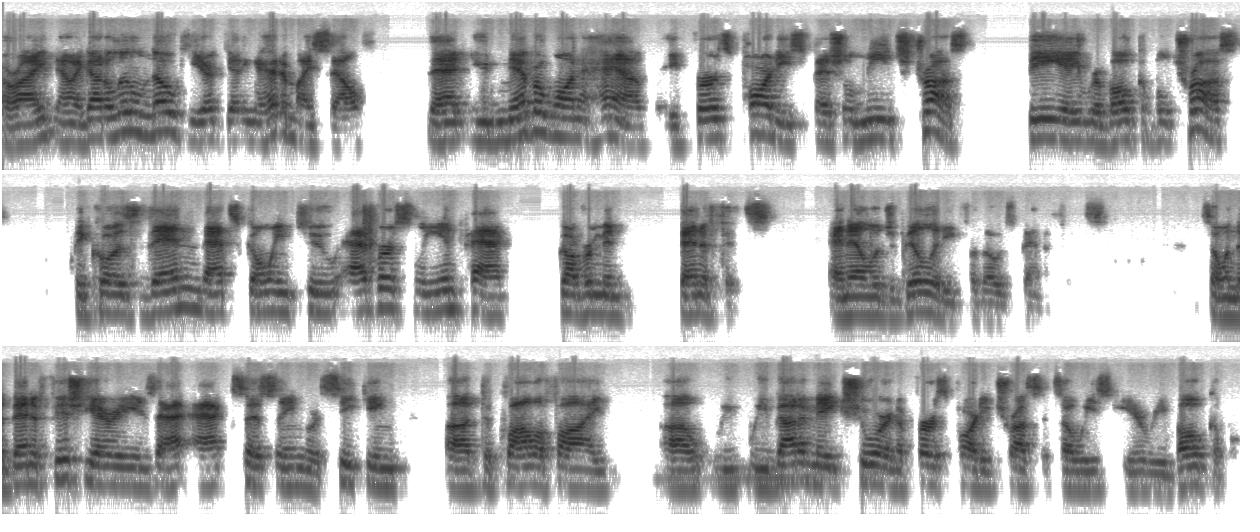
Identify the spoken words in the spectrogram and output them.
All right. Now, I got a little note here, getting ahead of myself, that you never want to have a first party special needs trust be a revocable trust because then that's going to adversely impact government benefits and eligibility for those benefits. So when the beneficiary is accessing or seeking uh, to qualify, uh, we, we've got to make sure in a first party trust it's always irrevocable.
